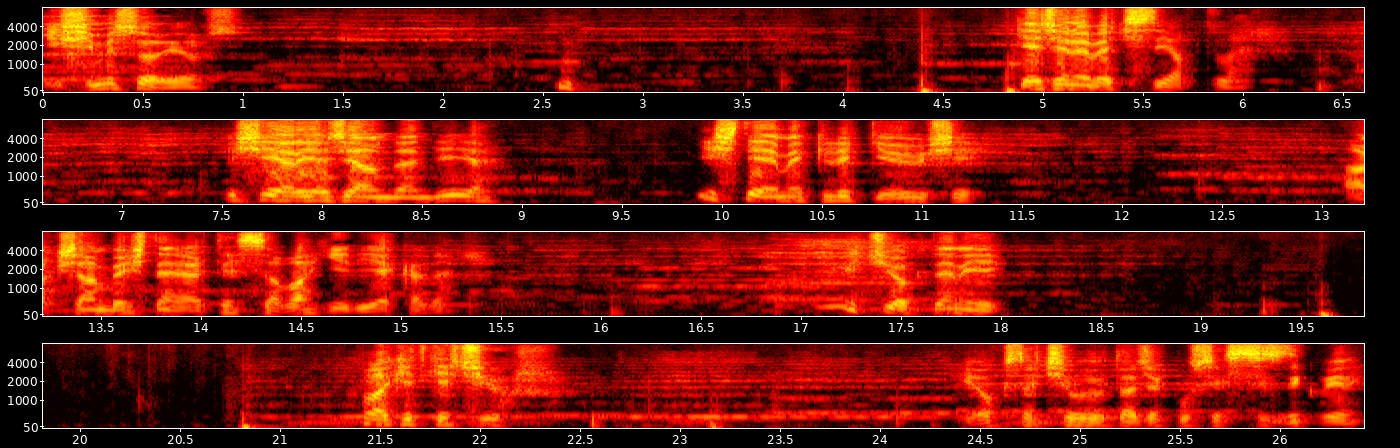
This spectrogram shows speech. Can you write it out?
İşi mi soruyorsun? Gece nöbetçisi yaptılar. İşe yarayacağımdan değil ya. İşte emeklilik gibi bir şey. Akşam beşten ertesi sabah yediye kadar. Hiç yok demeyin. Vakit geçiyor. Yoksa çıldırtacak bu sessizlik beni.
